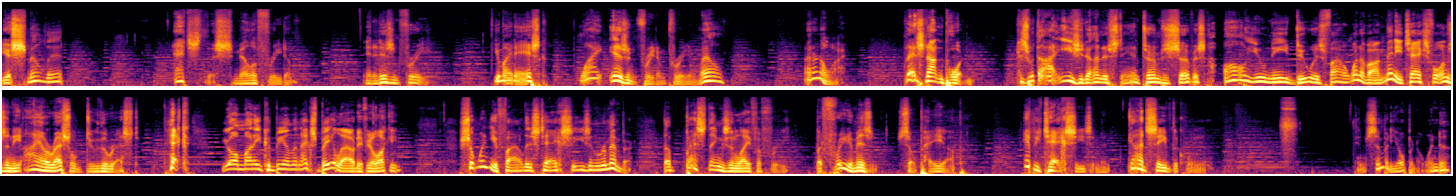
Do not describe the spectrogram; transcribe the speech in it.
You smell that? That's the smell of freedom. And it isn't free. You might ask, why isn't freedom free? Well, I don't know why. That's not important. Because with our easy to understand terms of service, all you need do is file one of our many tax forms and the IRS will do the rest. Heck, your money could be in the next bailout if you're lucky. So when you file this tax season, remember, the best things in life are free, but freedom isn't, so pay up. Happy tax season and God save the Queen. Can somebody open a window?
